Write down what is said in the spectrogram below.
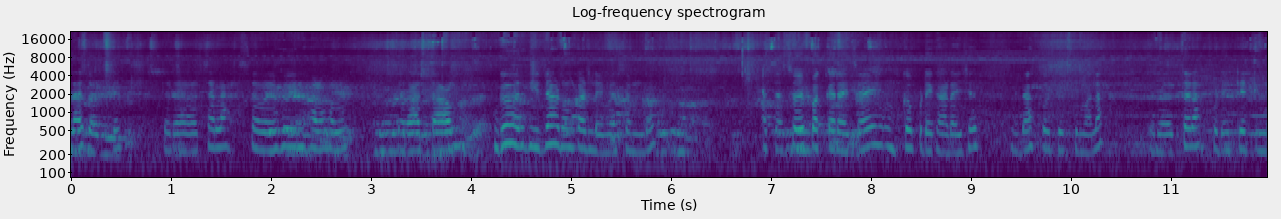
लाज वाटते. तर चला सवय होईल हळूहळू. तर आता घर ही झाडून काढलं आहे मी समजा. आता स्वयंपाक करायचा आहे. कपडे काढायचे आहेत. मी दाखवते तुम्हाला. तर चला पुढे टेटिंग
